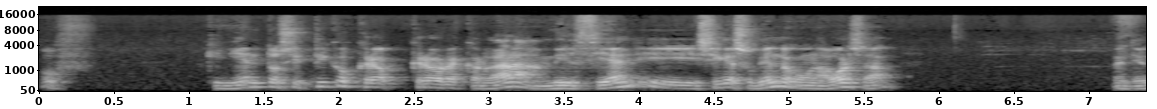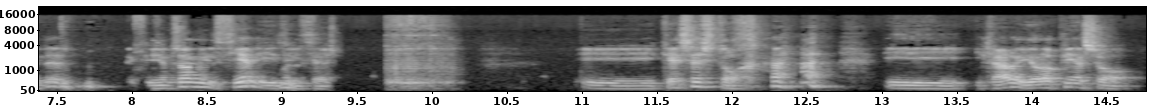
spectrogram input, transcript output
Uf 500 y pico, creo, creo recordar, a 1100 y sigue subiendo como una bolsa. ¿Me entiendes? De 500 a 1100 y dices, ¿y qué es esto? y, claro, yo lo pienso,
